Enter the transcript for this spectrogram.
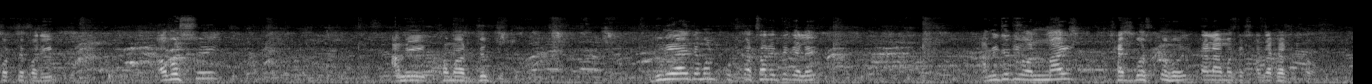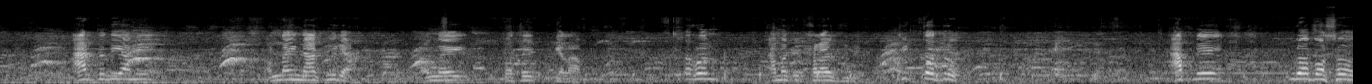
করতে পারি, অবশ্যই আমি ক্ষমার যোগ্য। দুনিয়ায় যেমন পুটকাছাড়িতে গেলে, আমি যদি অন্যায় সাব্যস্ত হই, তাহলে আমাকে সাজা খাটতে হবে। আর যদি আমি অন্যায় না কইরা অন্যায় পথে গেলাম, তখন আমাকে খালাস দিবে। ঠিক তদ্রুপ। আপনি পুরো বছর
